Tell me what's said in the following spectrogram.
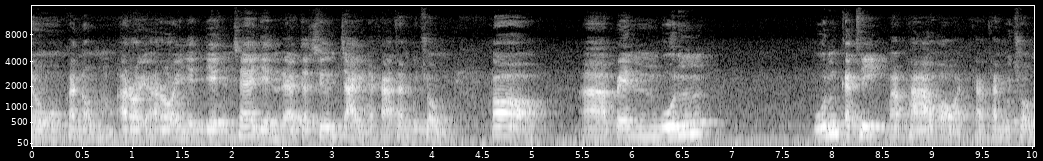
นูขนมอร่อยอร่อยเย็นเย็นๆแช่เย็นแล้วจะชื่นใจนะคะ ท่านผู้ชม ก็เป็นวุ้นวุ้นกะทิมะพร้าวอ่อนค่ะท่านผู้ชม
